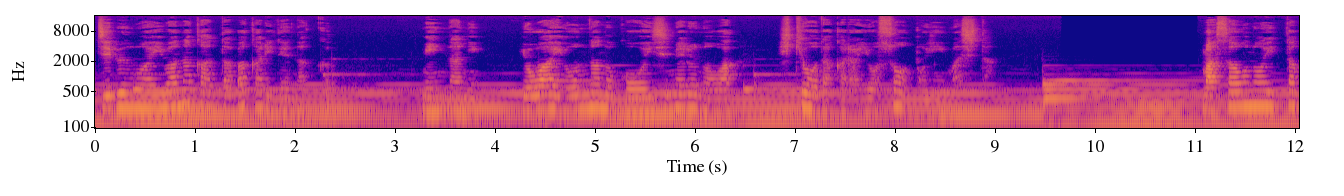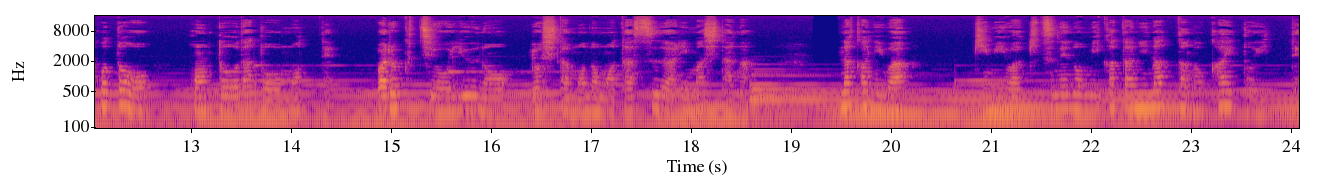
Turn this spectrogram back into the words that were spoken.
自分は言わなかったばかりでなくみんなに弱い女の子をいじめるのは卑怯だからよそうと言いました。正雄の言ったことを本当だと思って悪口を言うのをよした者も多数ありましたが中には君は狐の味方になったのかい？と言って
